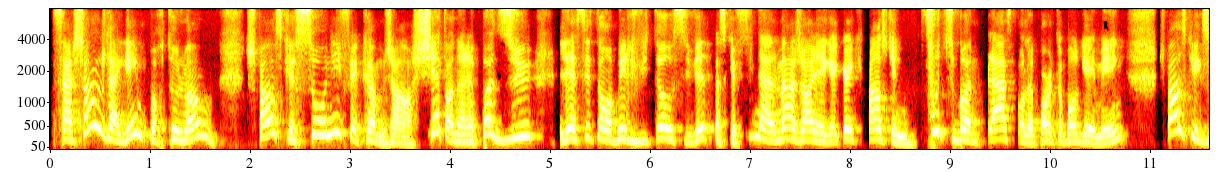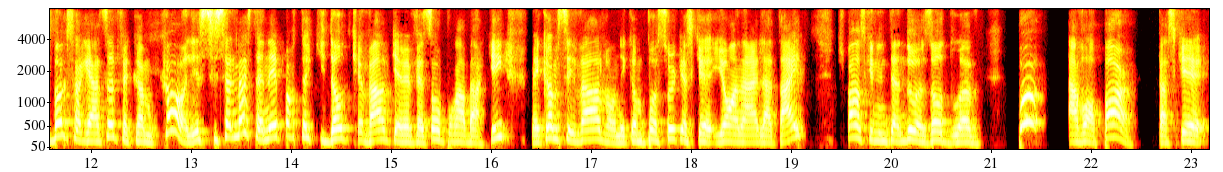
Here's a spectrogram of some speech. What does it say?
ça change la game pour tout le monde. Je pense que Sony fait comme genre shit, on n'aurait pas dû laisser tomber le Vita aussi vite parce que finalement, genre, il y a quelqu'un qui pense qu'il y a une foutue bonne place pour le portable gaming. Je pense que Xbox regarde ça fait comme si seulement c'était n'importe qui d'autre que Valve qui avait fait ça pour embarquer. Mais comme c'est Valve, on est comme pas sûr qu'est-ce qu'ils ont en arrière de la tête. Je pense que Nintendo, eux autres, doivent pas avoir peur parce que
